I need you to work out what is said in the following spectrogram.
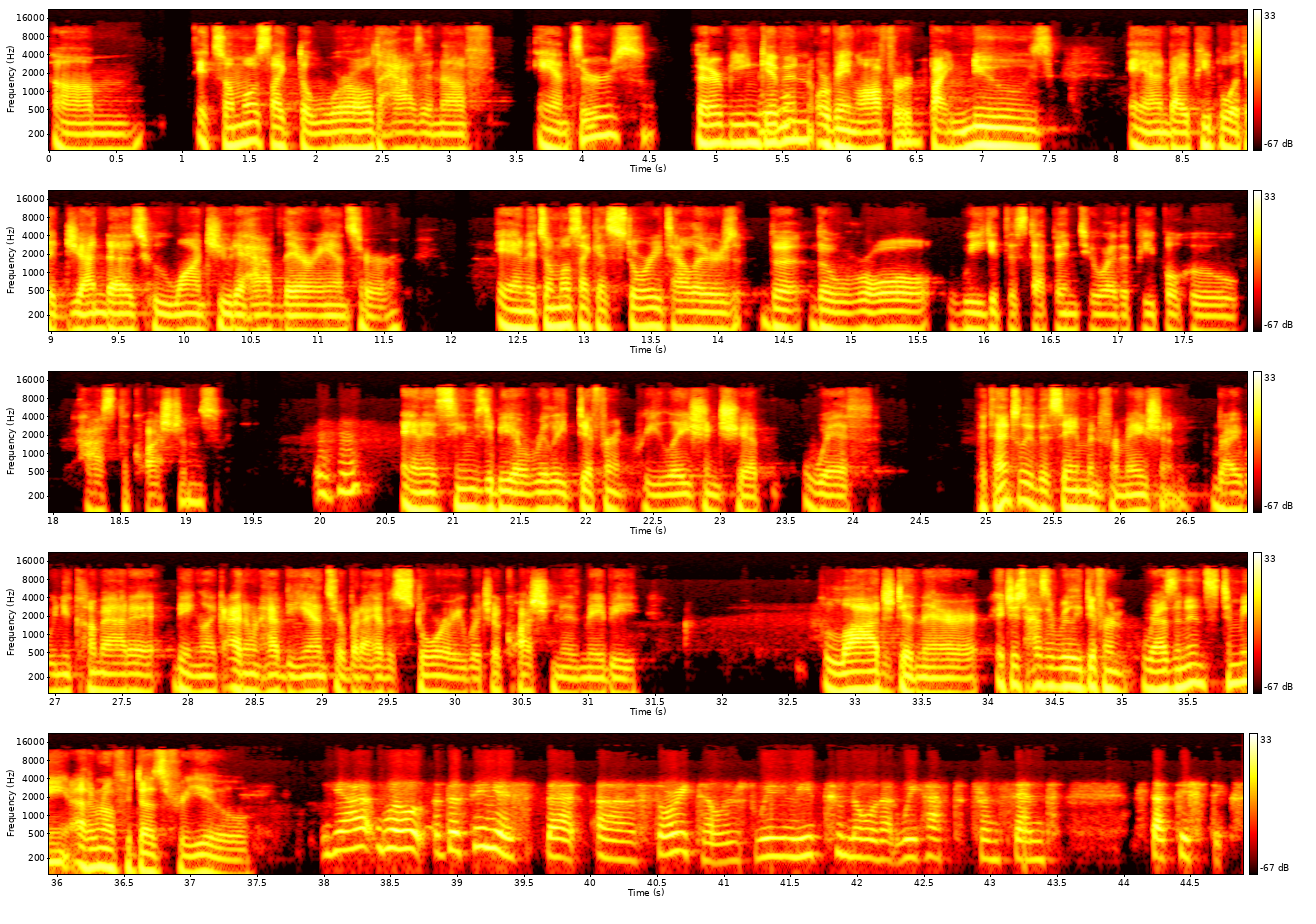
um, it's almost like the world has enough answers that are being mm-hmm. given mm-hmm. or being offered by news and by people with agendas who want you to have their answer and it's almost like as storytellers the the role we get to step into are the people who ask the questions. hmm And it seems to be a really different relationship with potentially the same information, right? When you come at it being like, I don't have the answer, but I have a story, which a question is maybe lodged in there, it just has a really different resonance to me. I don't know if it does for you. Yeah, well, the thing is that uh, storytellers, we need to know that we have to transcend statistics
